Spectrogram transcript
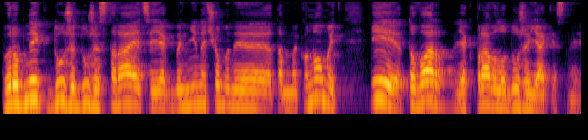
виробник дуже-дуже старається, якби ні на чому не там економить, і товар, як правило, дуже якісний.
